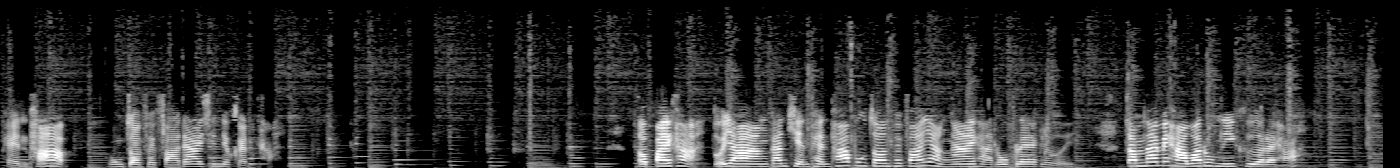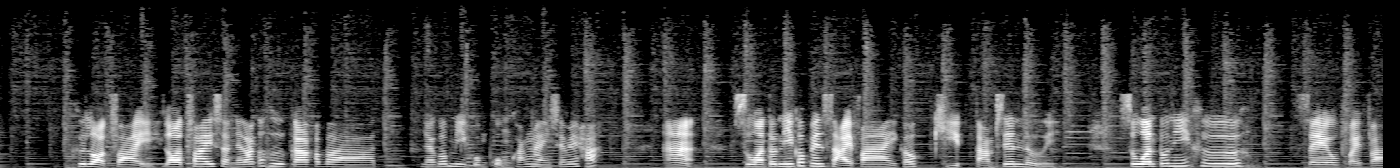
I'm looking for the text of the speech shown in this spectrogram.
แผนภาพวงจรไฟฟ้าได้เช่นเดียวกันค่ะ ต่อไปค่ะ ตัวอย่างการเขียนแผนภาพวงจรไฟฟ้าอย่างง่ายค่ะ รูปแรกเลยจำได้ไหมคะว่ารูปนี้คืออะไรคะคือหลอดไฟ หลอดไฟสัญลักษณ์ก็คือกากบาท แล้วก็มีกลมๆข้างในใช่ไหมคะ อ่า ส่วนตัวนี้ก็เป็นสายไฟก็ขีดตามเส้นเลย ส่วนตัวนี้คือเซลล์ไฟฟ้า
